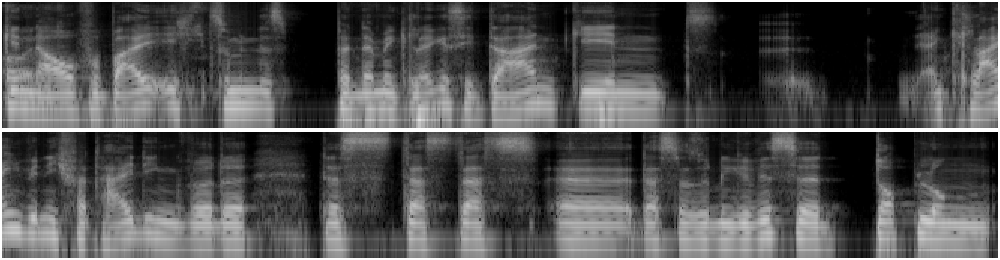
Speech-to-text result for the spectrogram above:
Genau, Und wobei ich zumindest Pandemic Legacy dahingehend ein klein wenig verteidigen würde, dass, dass, dass, äh, dass da so eine gewisse Doppelung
